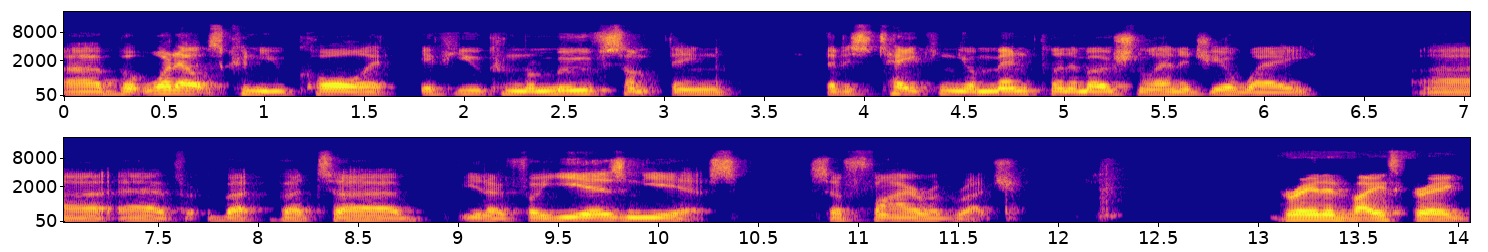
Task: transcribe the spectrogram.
Uh, but what else can you call it if you can remove something that is taking your mental and emotional energy away, uh, uh, but but uh, you know for years and years. So fire a grudge. Great advice, Greg.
